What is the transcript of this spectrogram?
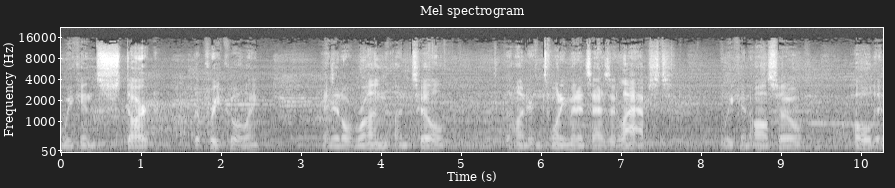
We can start the pre-cooling and it'll run until the 120 minutes has elapsed. We can also hold it.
